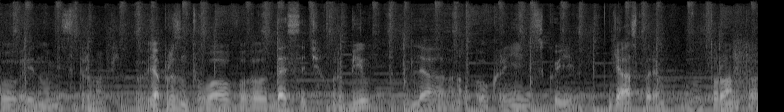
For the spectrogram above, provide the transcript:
в рідному місті Тернопіль. Я презентував е, 10 робіт для української діаспори в Торонто.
